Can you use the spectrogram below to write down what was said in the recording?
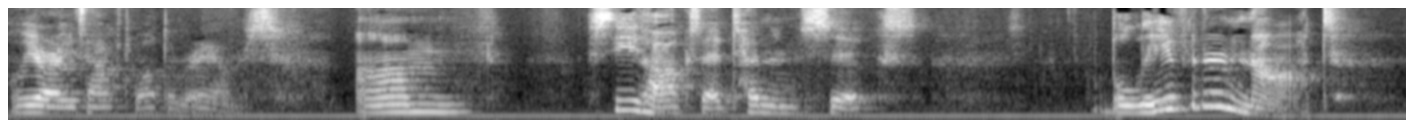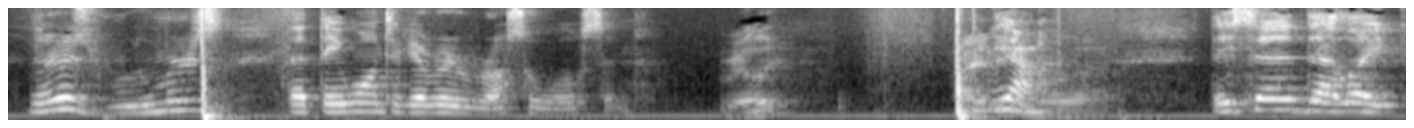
we already talked about the Rams. Um, Seahawks at ten and six. Believe it or not, there is rumors that they want to get rid of Russell Wilson. Really? I didn't Yeah. know that. They said that like,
